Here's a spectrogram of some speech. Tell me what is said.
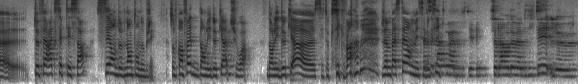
euh, te faire accepter ça, c'est en devenant ton objet. Sauf qu'en fait, dans les deux cas, tu vois, dans les deux cas, euh, c'est toxique. Enfin, j'aime pas ce terme, mais c'est toxique. C'est de la redevabilité. Le,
